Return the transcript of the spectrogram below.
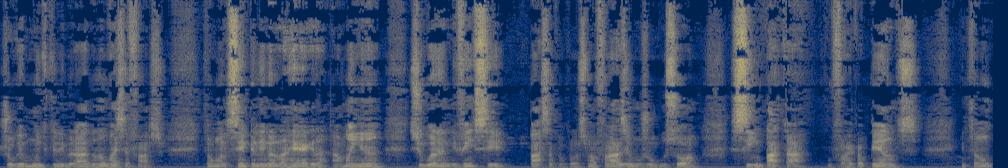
O jogo é muito equilibrado, não vai ser fácil. Então, sempre lembrando a regra, amanhã, se o Guarani vencer, passa para a próxima fase, é um jogo só. Se empatar, vai para pênaltis. Então,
